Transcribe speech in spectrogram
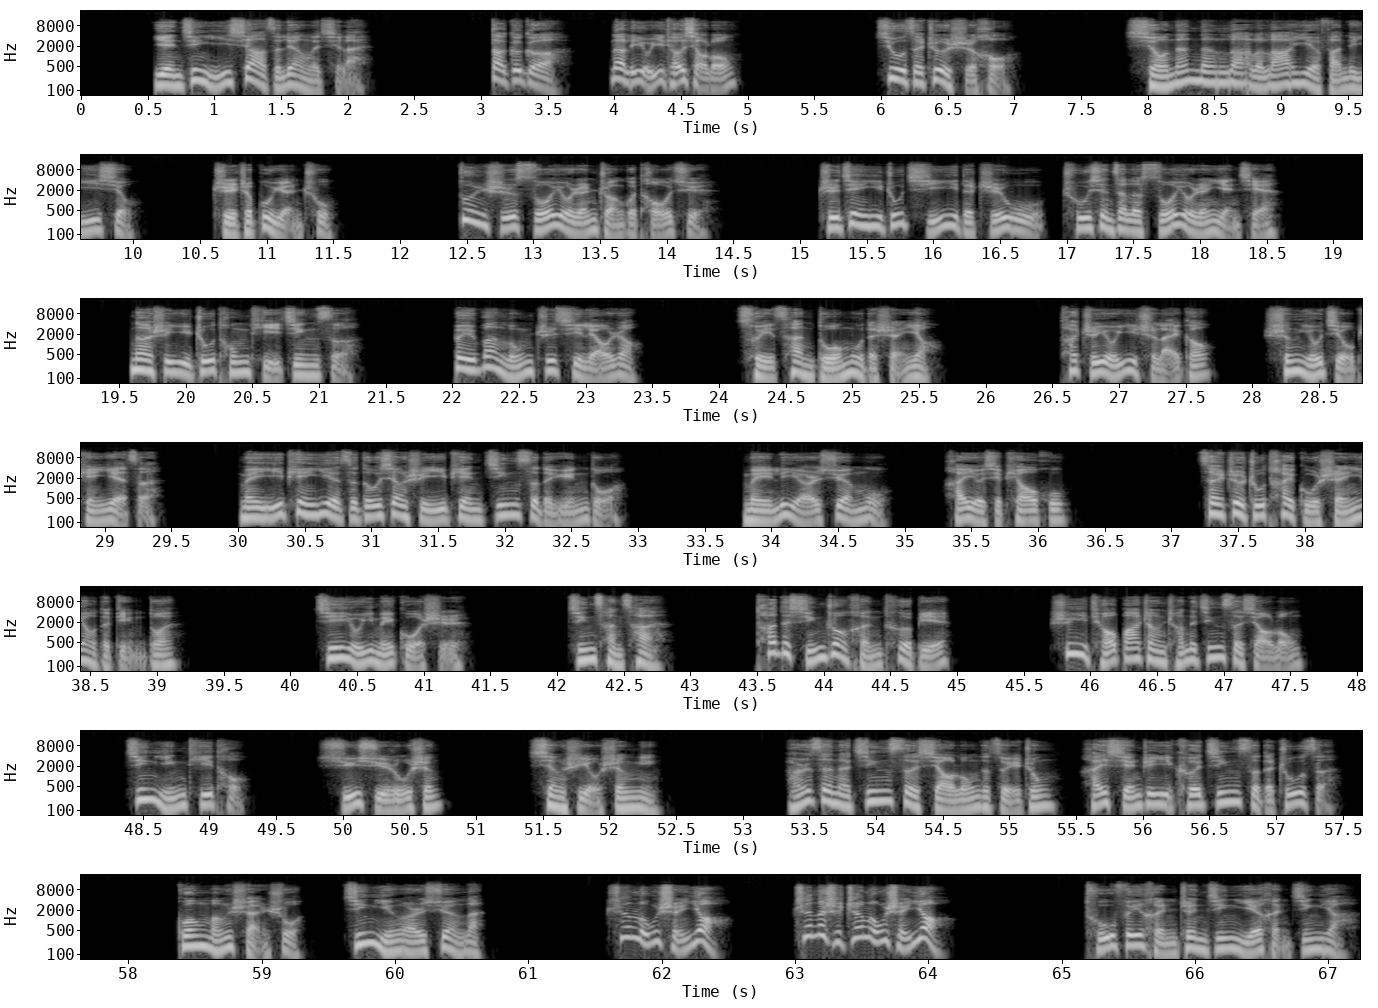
眼睛一下子亮了起来。大哥哥，那里有一条小龙。就在这时候，小楠楠拉了拉叶凡的衣袖，指着不远处。顿时，所有人转过头去，只见一株奇异的植物出现在了所有人眼前。那是一株通体金色、被万龙之气缭绕、璀璨夺目的神药。它只有一尺来高，生有九片叶子，每一片叶子都像是一片金色的云朵，美丽而炫目，还有些飘忽。在这株太古神药的顶端，皆有一枚果实，金灿灿。它的形状很特别，是一条巴掌长的金色小龙，晶莹剔透。栩栩如生，像是有生命。而在那金色小龙的嘴中，还衔着一颗金色的珠子，光芒闪烁，晶莹而绚烂。真龙神药，真的是真龙神药！屠飞很震惊，也很惊讶，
